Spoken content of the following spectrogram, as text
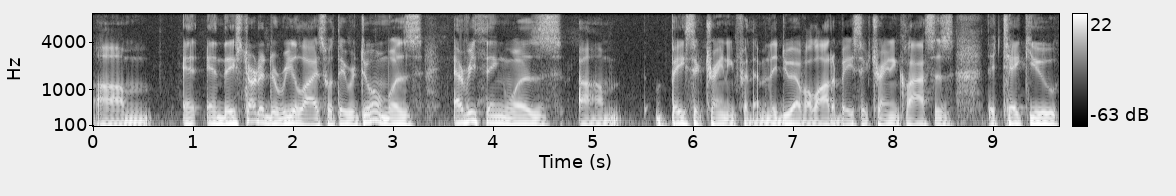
Um, and, and, they started to realize what they were doing was everything was um, basic training for them. And they do have a lot of basic training classes. They take you,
